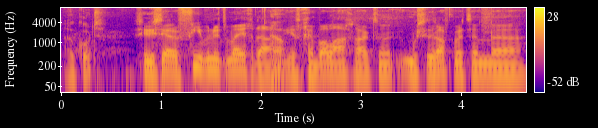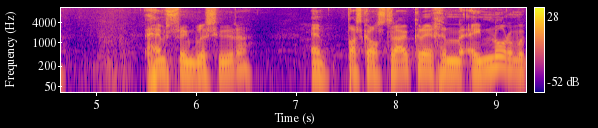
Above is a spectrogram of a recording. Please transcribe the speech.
heel kort. Sinistera heeft vier minuten meegedaan. Ja. Die heeft geen bal aangeraakt. Toen moest hij eraf met een eh hamstringblessure. En Pascal Struik kreeg een enorme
